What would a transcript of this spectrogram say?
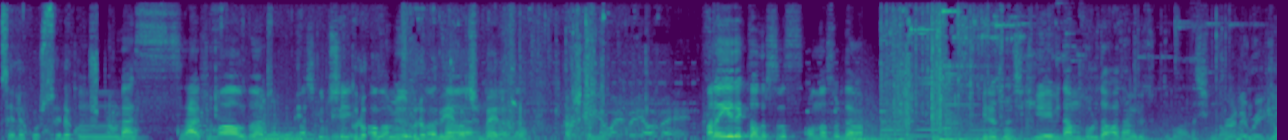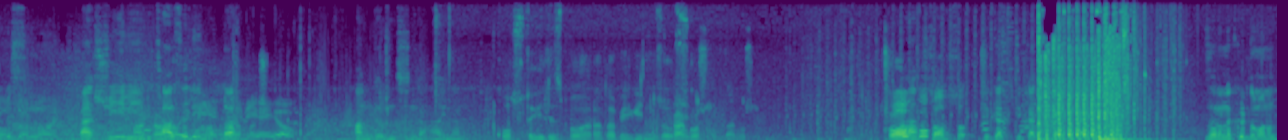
Sele koş sele koş. Hmm, ben selfie'mi aldım. Başka bir bir şey glo- alamıyorum global zaten. wave açın beyler. Açtım overhead. Bana yedek de alırsınız. Ondan sonra devam. Biraz önceki UAV'den burada adam gözüktü bu arada. Şimdi onu bekliyoruz. Ben şu UAV'yi bir tazeleyeyim hatta. Hangarın içinde aynen. Ghost değiliz bu arada bilginiz olsun. Ben ghostum ben ghostum. Aha, Hop hop. sol sol. Dikkat dikkat dikkat dikkat. Zarını kırdım onun.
